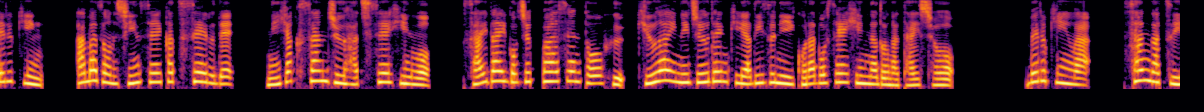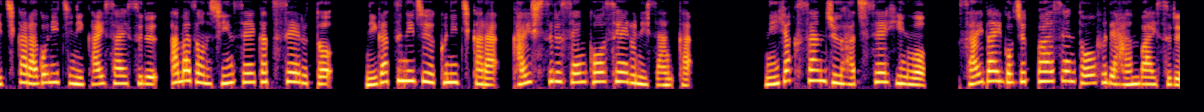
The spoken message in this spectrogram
ベルキン、アマゾン新生活セールで238製品を最大50%オフ QI20 電気やディズニーコラボ製品などが対象。ベルキンは3月1から5日に開催するアマゾン新生活セールと2月29日から開始する先行セールに参加。238製品を最大50%オフで販売する。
